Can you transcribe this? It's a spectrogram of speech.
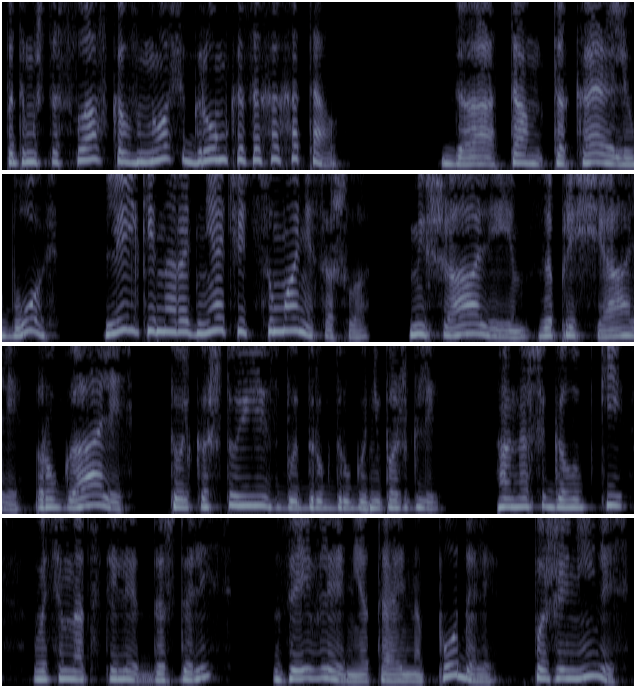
потому что Славка вновь громко захохотал. «Да, там такая любовь! Лилькина родня чуть с ума не сошла. Мешали им, запрещали, ругались, только что избы друг другу не пожгли. А наши голубки восемнадцати лет дождались, заявление тайно подали, поженились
